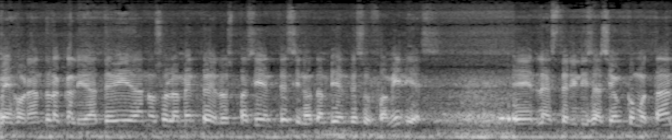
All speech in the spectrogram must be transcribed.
mejorando la calidad de vida no solamente de los pacientes, sino también de sus familias. Eh, la esterilización como tal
